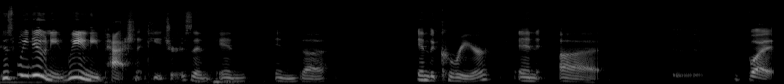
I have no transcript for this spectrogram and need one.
because we do need we need passionate teachers in in in the in the career and uh but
